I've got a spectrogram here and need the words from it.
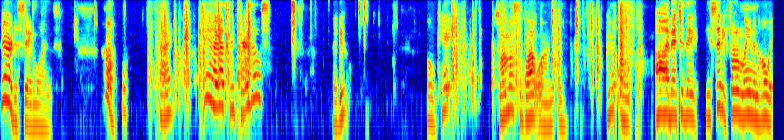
They are the same ones. Huh. Okay. Man, I got three pair of those. I do. Okay. So I must have bought one. I don't know. Oh, I bet you they. He said he found them laying in the hallway.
